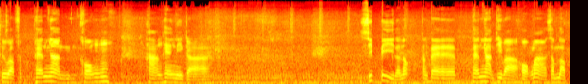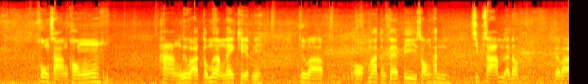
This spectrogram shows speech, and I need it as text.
ถือว่าแผนงานของห้างแห่งนี้ก็สิบปีแล้วเนาะตั้งแต่แผนงานที่ว่าออกมาสำหรับโครงสร้างของหางหรือว่าตัวเมืองในเขตนี้ ถือว่าออกมาตั้งแต่ปี 2013 แล้วเนาะแต่ว่า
